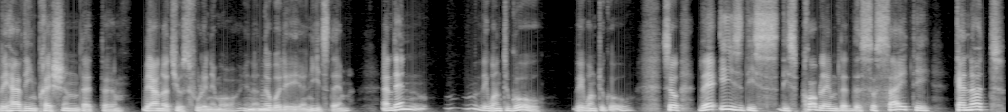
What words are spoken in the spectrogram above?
they have the impression that um, they are not useful anymore. You know, mm-hmm. nobody needs them, and then they want to go. They want to go. So there is this this problem that the society cannot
